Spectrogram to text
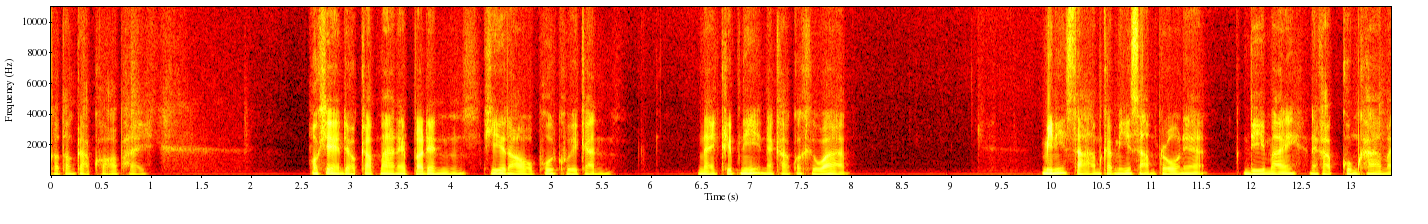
ก็ต้องกราบขออภัย โอเค เดี๋ยวกลับมาในประเด็นที่เราพูดคุยกันในคลิปนี้นะครับก็คือว่ามินิ3กับมินิ3 Pro เนี่ยดีไหมนะครับคุ้มค่าไหม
